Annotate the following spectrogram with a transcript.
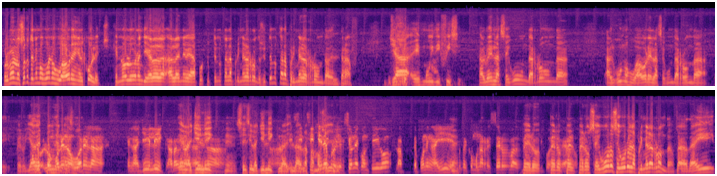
por lo menos nosotros tenemos buenos jugadores en el college que no logran llegar a la, NBA porque usted no está en la primera ronda. Si usted no está en la primera ronda del draft, ya es muy difícil. Tal vez la segunda ronda, algunos jugadores en la segunda ronda, eh, pero ya después. Lo, ponen a jugar en la, en la G League. en la G League, eh, sí, sí, la G League, ah, la, si, famosa. Si tienen proyecciones contigo, la, te ponen ahí, eh. entonces es como una reserva. Pero, pero, pero, pero, seguro, seguro la primera ronda. O sea, de ahí,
